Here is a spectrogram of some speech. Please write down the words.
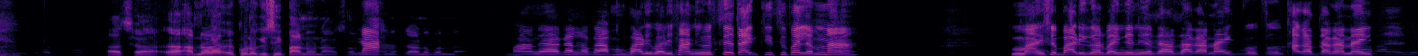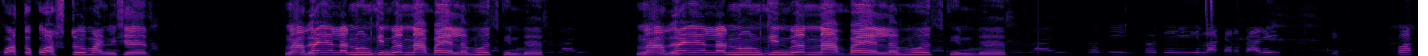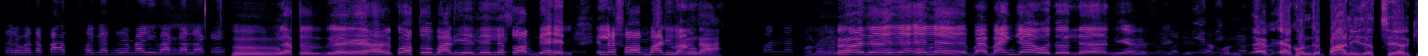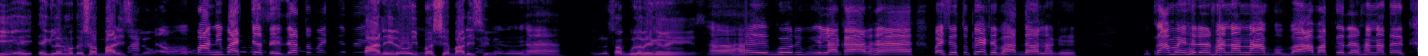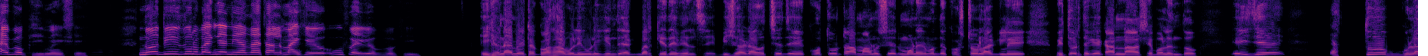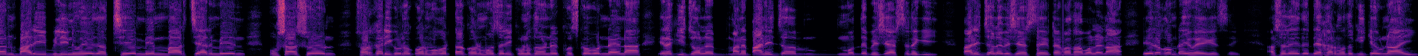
আচ্ছা আপনারা কোনো কিছুই পানো না? সরকারি না। ত্রাণও পান না? বাড়ি বাড়ি পানি হচ্ছে তাই কিছু পাইলাম না। মানুষের বাড়ি ঘর ভাঙে নিয়ে যাওয়ার জায়গা নাই থাকার জায়গা নাই। কত কষ্ট মানুষের। না পাই এলা নুন কিনবে না পাই এলা মোচ কিনবে না পাই এলা নুন কিনবে না পাই এলা মোচ কিনবে কত বাড়ি এলে সব দেখেন এলে সব বাড়ি ভাঙ্গা। এখন যে পানি যাচ্ছে আর কি এগুলোর মধ্যে সব বাড়ি ছিল। পানি বাড়তেছে যত বাড়তেছে। পানির ওই পাশে বাড়ি ছিল। হ্যাঁ। এগুলো সবগুলো ভেঙে ভেঙে গেছে। হ্যাঁ হ্যাঁ গরিব এলাকার হ্যাঁ পয়সা তো পেটে ভাত দেওয়া লাগে। কামাই হরে ফানা না আবাদ করে ফানা তাই খাইব কি মাইসে নদী জুল ভেঙে নিয়ে যায় তাহলে মাইসে উপাই হব কি? এখানে আমি একটা কথা বলি, উনি কিন্তু একবার কেঁদে ফেলছে। বিষয়টা হচ্ছে যে, কতটা মানুষের মনের মধ্যে কষ্ট লাগলে ভিতর থেকে কান্না আসে বলেন তো? এই যে এত গুলান বাড়ি বিলীন হয়ে যাচ্ছে, মেম্বার, চেয়ারম্যান, প্রশাসন, সরকারি কোনো কর্মকর্তা, কর্মচারী কোনো ধরনের খোঁজখবর নেয় না, এরা কি জলে মানে পানির মধ্যে ভেসে আসছে নাকি? পানির জলে ভেসে আসছে, একটা কথা বলে না? এরকমটাই হয়ে গেছে। আসলে এদের দেখার মতো কি কেউ নাই?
